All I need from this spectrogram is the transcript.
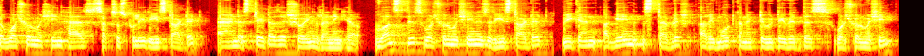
the virtual machine has successfully restarted and status is showing running here. Once this virtual machine is restarted, we can again establish a remote connectivity with this virtual machine.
